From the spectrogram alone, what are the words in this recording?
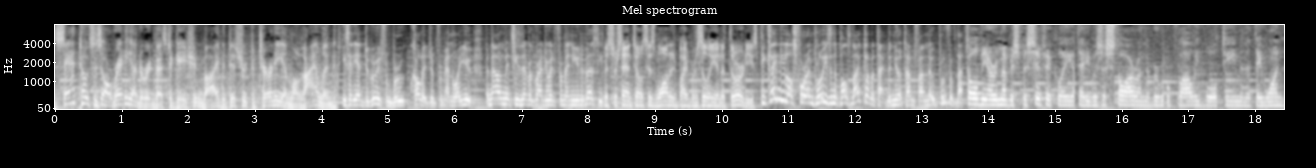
Santos is already under investigation by the district attorney in Long Island. He said he had degrees from Baruch College and from NYU, but now admits he's never graduated from any university. Mr. Santos is wanted by Brazilian authorities. He claimed he lost four employees in the Pulse nightclub attack. The New York Times found no proof of that. Told me I remember specifically that he was a star on the Baruch volleyball team and that they won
